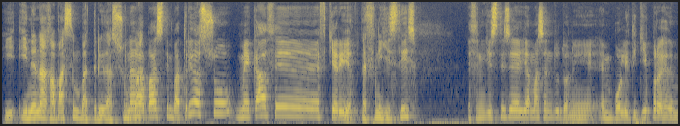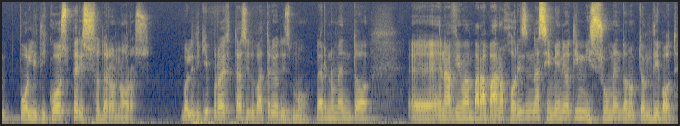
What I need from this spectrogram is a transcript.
Είναι να αγαπάς την πατρίδα σου. Να αγαπάς την πατρίδα σου με κάθε ευκαιρία. Εθνικιστής. Εθνικιστής ε, για μας είναι τούτον. Είναι πολιτική προ... πολιτικός περισσότερο όρος. Πολιτική προέκταση του πατριωτισμού. Παίρνουμε το, ε, ένα βήμα παραπάνω χωρίς να σημαίνει ότι μισούμε τον οποιονδήποτε.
